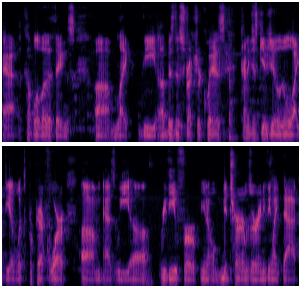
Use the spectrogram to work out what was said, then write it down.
at a couple of other things um, like the uh, business structure quiz. Kind of just gives you a little idea of what to prepare for um, as we uh, review for you know midterms or anything like that.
